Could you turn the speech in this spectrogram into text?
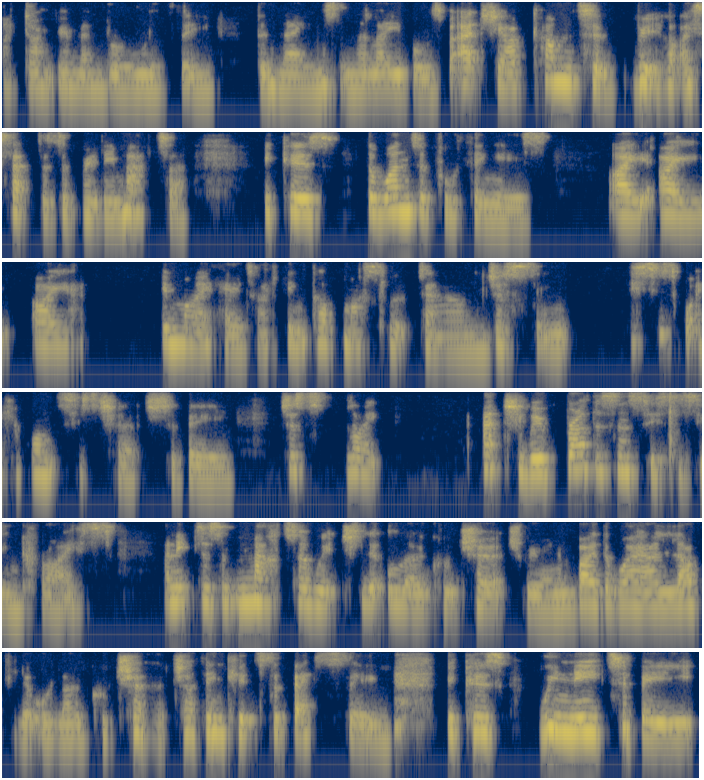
I don't remember all of the, the names and the labels, but actually I've come to realize that doesn't really matter because the wonderful thing is I, I, I, in my head, I think God must look down and just think, this is what he wants his church to be. Just like, actually, we're brothers and sisters in Christ and it doesn't matter which little local church we're in. And by the way, I love little local church. I think it's the best thing because we need to be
